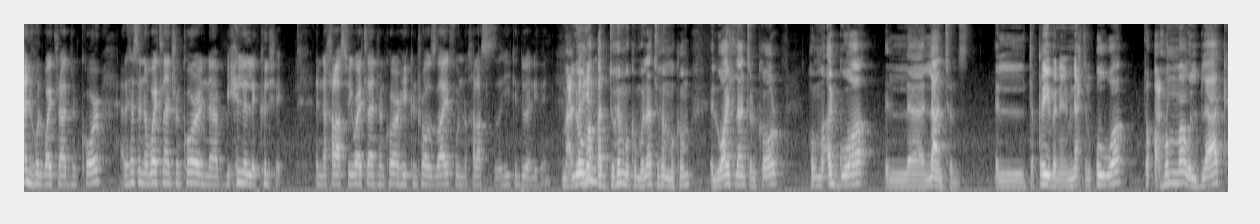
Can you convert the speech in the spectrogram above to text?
انهوا ال White Lantern Corps على أساس انه White Lantern Corps إنه بيحل لك كل شيء. إنه خلاص في White Lantern Corps he controls life وإنه خلاص he can do anything معلومه قد تهمكم ولا تهمكم ال White Lantern Corps هم أقوى ال Lanterns تقريبا يعني من ناحية القوة أتوقع هم وال Black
